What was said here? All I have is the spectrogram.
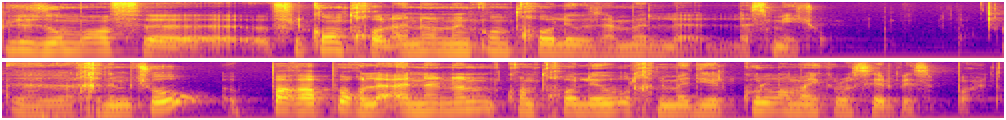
plus ou moins في في ال contrôle أننا نكونتروليو زعما سميتو آه، خدمتو par rapport لأننا نكونتروليو الخدمة ديال كل microservice بوحدو.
